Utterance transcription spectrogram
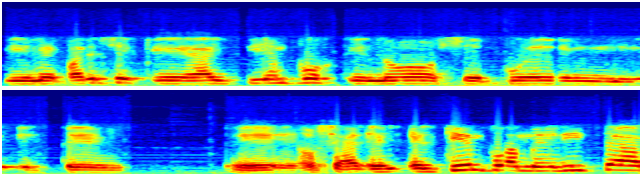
y me parece que hay tiempos que no se pueden, este, eh, o sea, el, el, tiempo amerita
